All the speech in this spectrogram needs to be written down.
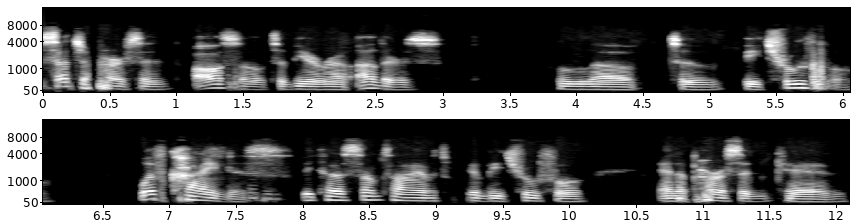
such a person, also to be around others who love to be truthful with kindness, mm-hmm. because sometimes we can be truthful and a person can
